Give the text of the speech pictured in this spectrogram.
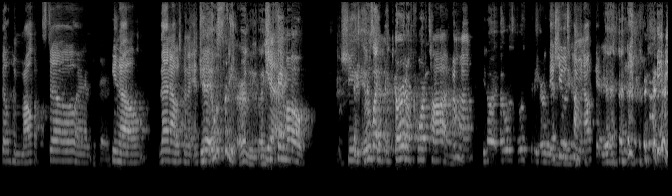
fill him out still, and Okay. you know, then I was gonna introduce. Yeah, it was pretty early. Like Yeah. she came out. She it was like the third or fourth time. Uh-huh. You know, it was it was pretty early. Yeah, she was game. coming out there. Yeah.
